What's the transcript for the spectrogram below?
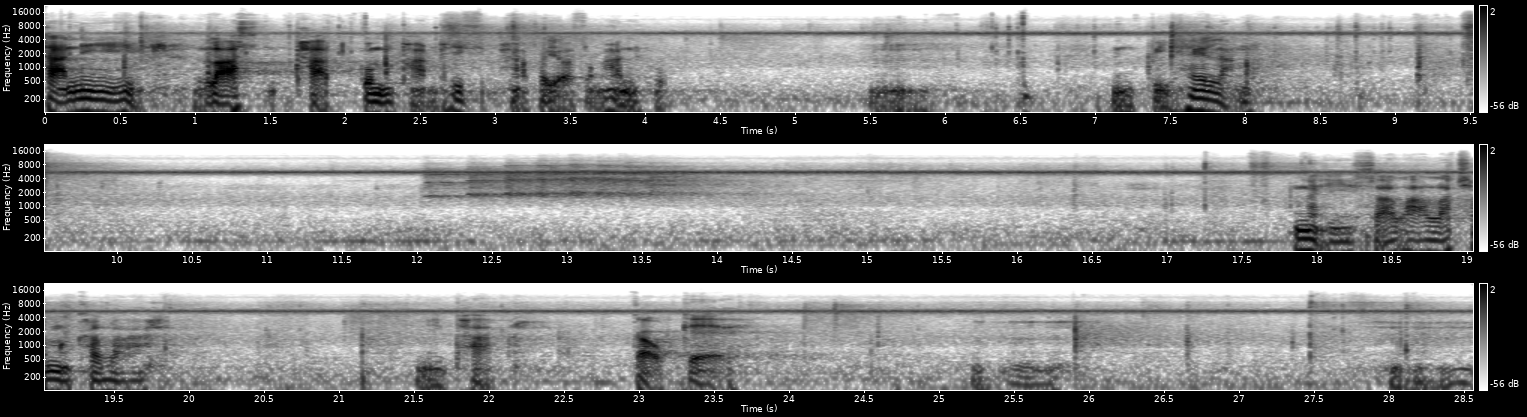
ถานีลาสผาดกรมผ่านไปที่15พย2 5 6หก หนึ่งปีให้หลัง ในศาลาราชมังคลา มีพระเก่าแก่อืมอืม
